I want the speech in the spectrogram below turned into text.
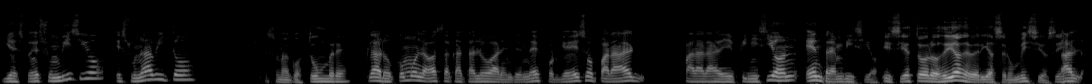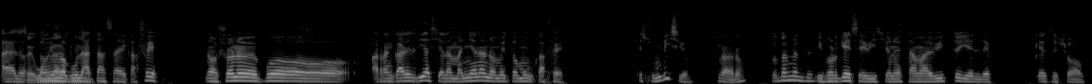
¿Y eso es un vicio? ¿Es un hábito? Es una costumbre. Claro, ¿cómo la vas a catalogar, entendés? Porque eso para, para la definición entra en vicio. Y si es todos los días, debería ser un vicio, ¿sí? Al- lo- mismo que una taza de café. No, yo no me puedo arrancar el día si a la mañana no me tomo un café. Es un vicio. Claro, totalmente. ¿Y por qué ese vicio no está mal visto y el de, qué sé yo,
